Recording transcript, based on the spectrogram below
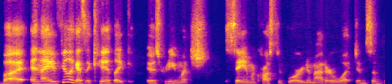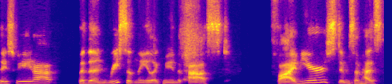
But and I feel like as a kid, like it was pretty much same across the board no matter what dim sum place we ate at. But then recently, like maybe in the past five years, dim sum has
